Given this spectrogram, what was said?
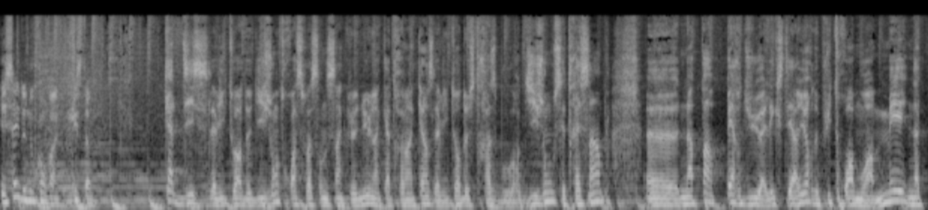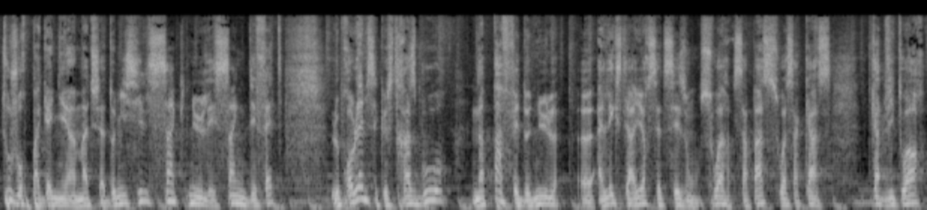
Essaye de nous convaincre, Christophe. 4-10 la victoire de Dijon, 3,65 le nul, 1,95 la victoire de Strasbourg. Dijon, c'est très simple, euh, n'a pas perdu à l'extérieur depuis trois mois, mais n'a toujours pas gagné un match à domicile, 5 nuls et 5 défaites. Le problème, c'est que Strasbourg n'a pas fait de nul euh, à l'extérieur cette saison. Soit ça passe, soit ça casse. 4 victoires,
